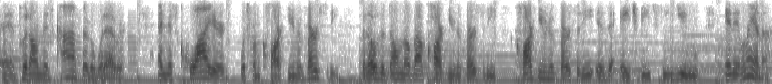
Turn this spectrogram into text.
and put on this concert or whatever. And this choir was from Clark University. For those that don't know about Clark University, Clark University is a HBCU in Atlanta.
